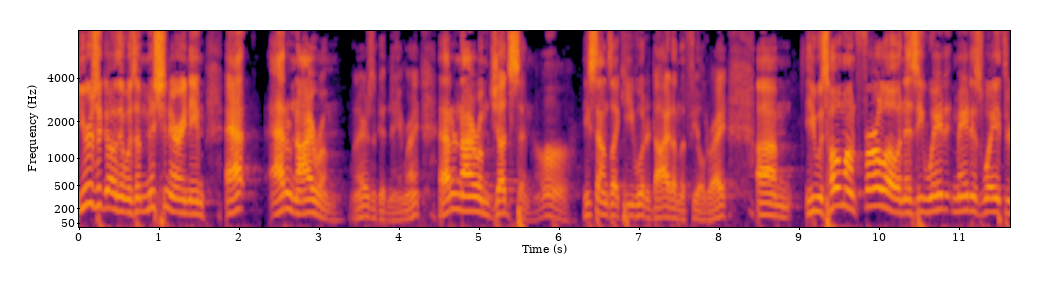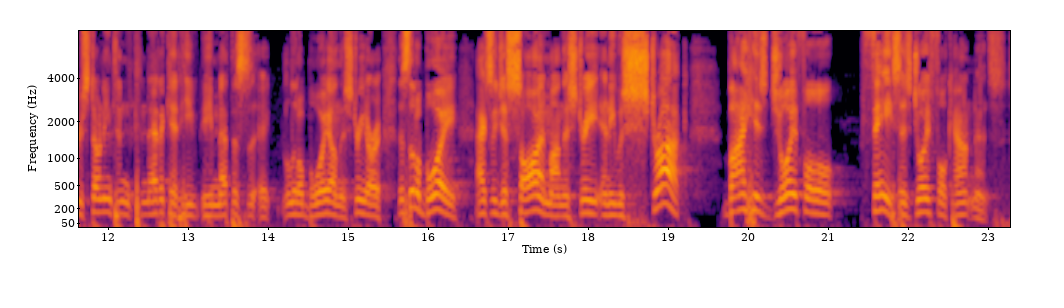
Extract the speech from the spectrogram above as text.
Years ago, there was a missionary named at Adoniram. There's a good name, right? Adoniram Judson. He sounds like he would have died on the field, right? Um, he was home on furlough, and as he waited, made his way through Stonington, Connecticut, he, he met this uh, little boy on the street, or this little boy actually just saw him on the street, and he was struck by his joyful face, his joyful countenance.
